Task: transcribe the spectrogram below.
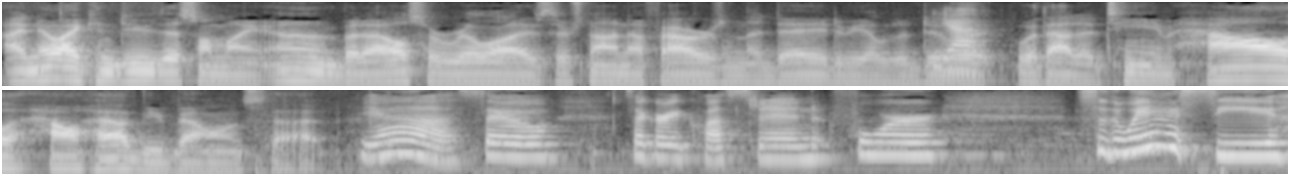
I know I can do this on my own, but I also realize there's not enough hours in the day to be able to do Yeah. it without a team. How how have you balanced that? Yeah, so it's a great question. For so the way I see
